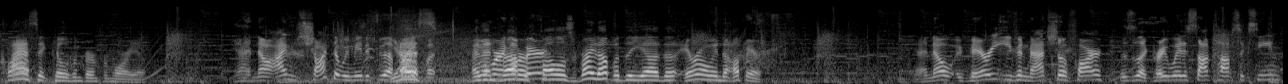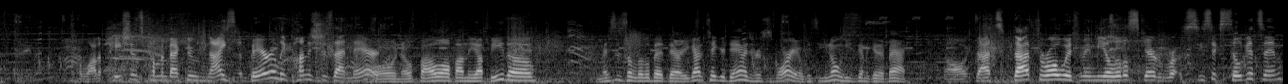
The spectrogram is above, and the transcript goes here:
classic kill confirmed for Wario. Yeah, no, I'm shocked that we made it through that Yes! fight. But And then Robert follows right up with the uh, the arrow into up air. Yeah, no, very even match so far. This is a great way to stop top 16. A lot of patience coming back through. Nice, barely punishes that nair. Oh, no follow up on the up B though. Misses a little bit there. You got to take your damage versus Wario because you know he's going to get it back. Oh, that's that throw with made me a little scared. C-Stick still gets in.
